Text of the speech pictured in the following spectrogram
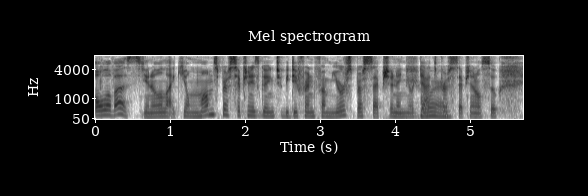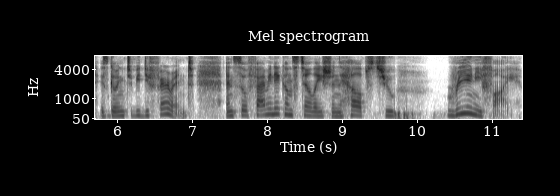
all of us, you know, like your mom's perception is going to be different from your perception, and your dad's perception also is going to be different. And so, family constellation helps to reunify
